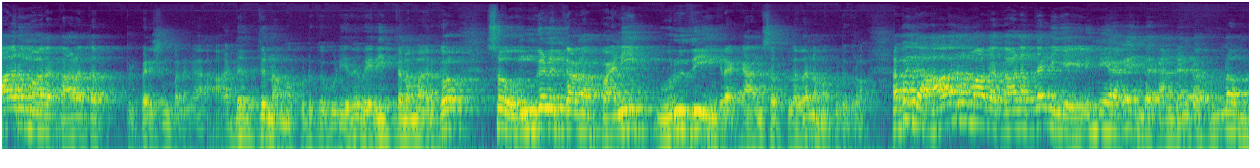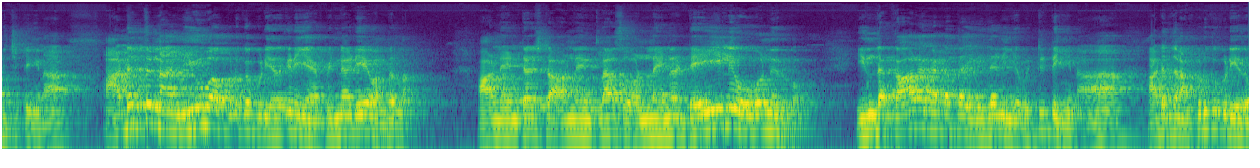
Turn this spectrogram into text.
ஆறு மாத காலத்தை ப்ரிப்பரேஷன் பண்ணுங்கள் அடுத்து நம்ம கொடுக்கக்கூடியது வெறித்தனமாக இருக்கும். ஸோ உங்களுக்கான பணி உறுதிங்கிற கான்செப்டில் தான் நம்ம கொடுக்குறோம். அப்போ இந்த ஆறு மாத காலத்தை நீங்கள் எளிமையாக இந்த கண்டென்ட்டை ஃபுல்லாக முடிச்சிட்டிங்கன்னா அடுத்து நான் நியூவாக கொடுக்கக்கூடியதுக்கு நீங்கள் பின்னாடியே வந்துடலாம். ஆன்லைன் டெஸ்ட் ஆன்லைன் கிளாஸ் ஆன்லைனில் டெய்லி ஒவ்வொன்றும் இருக்கும். இந்த காலகட்டத்தை இதை நீங்கள் விட்டுட்டீங்கன்னா அடுத்து நான் கொடுக்கக்கூடியது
